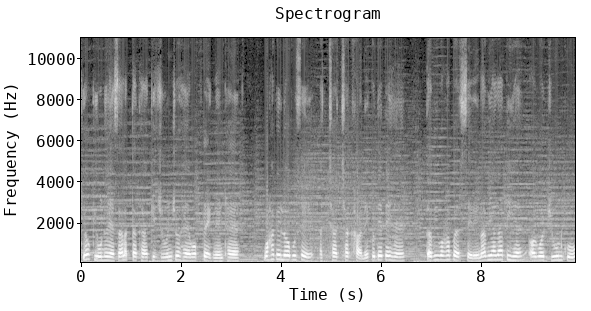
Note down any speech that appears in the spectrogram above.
क्योंकि उन्हें ऐसा लगता था कि जून जो है वो प्रेग्नेंट है। वहाँ के लोग उसे अच्छा अच्छा खाने को देते हैं, तभी वहाँ पर सेरेना भी आ जाती है और वो जून को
